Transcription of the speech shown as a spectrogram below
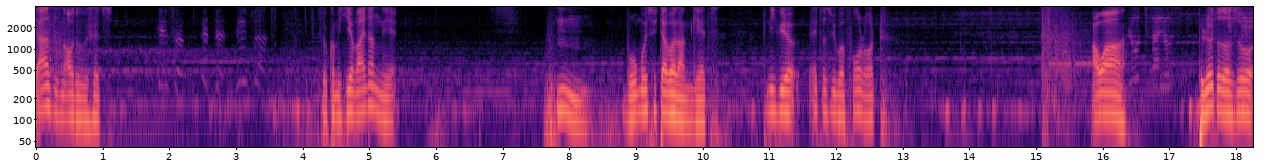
Ja, es ist ein Autogeschütz. So, komme ich hier weiter? Nee. Hm. Wo muss ich da aber lang jetzt? Bin ich wieder etwas überfordert. Aua. Blöd oder so.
